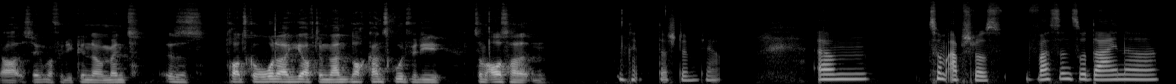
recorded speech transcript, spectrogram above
ja, ich denke mal, für die Kinder im Moment ist es trotz Corona hier auf dem Land noch ganz gut für die zum Aushalten. Das stimmt, ja. Ähm, zum Abschluss, was sind so deine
